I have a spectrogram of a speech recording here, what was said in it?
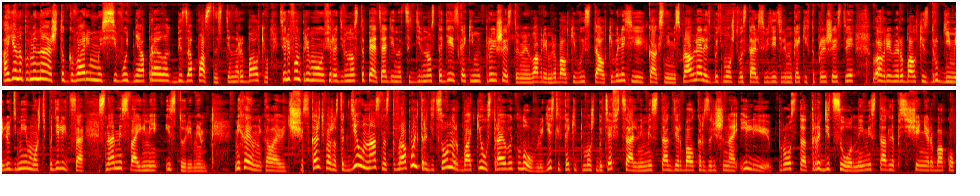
А я напоминаю, что говорим мы сегодня о правилах безопасности на рыбалке. Телефон прямого эфира 95 11 99. С какими происшествиями во время рыбалки вы сталкивались и как с ними справлялись? Быть может, вы стали свидетелями каких-то происшествий во время рыбалки с другими людьми. Можете поделиться с нами своими историями. Михаил Николаевич, скажите, пожалуйста, где у нас на Ставрополе традиционно рыбаки устраивают ловлю? Есть ли какие-то, может быть, официальные места, где рыбалка разрешена, или просто традиционные места для посещения рыбаков?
